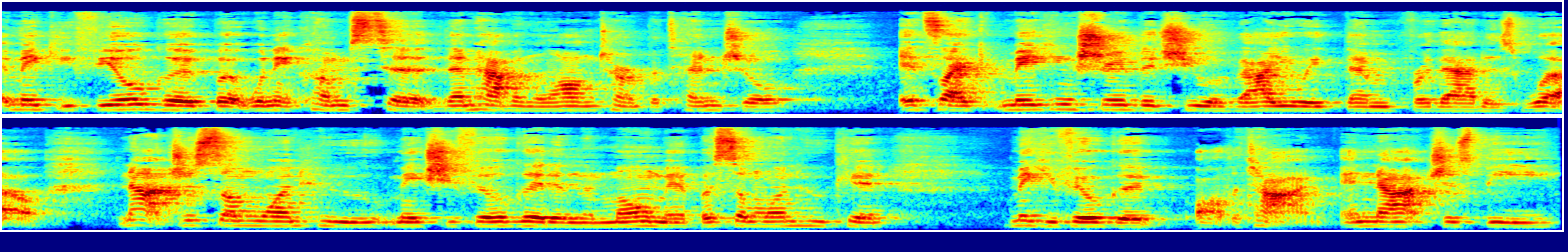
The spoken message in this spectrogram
and make you feel good. But when it comes to them having long term potential, it's like making sure that you evaluate them for that as well. Not just someone who makes you feel good in the moment, but someone who can make you feel good all the time and not just be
